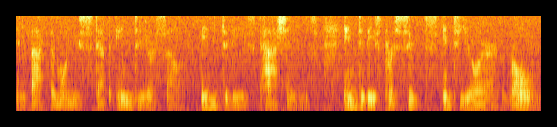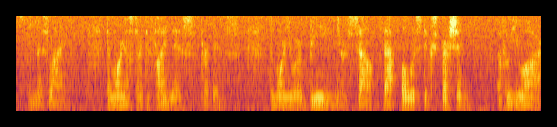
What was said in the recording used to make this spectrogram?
In fact, the more you step into yourself, into these passions, into these pursuits, into your roles in this life, the more you'll start to find this purpose. The more you are being yourself, that fullest expression of who you are.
